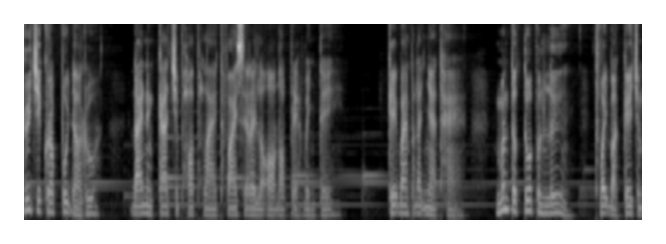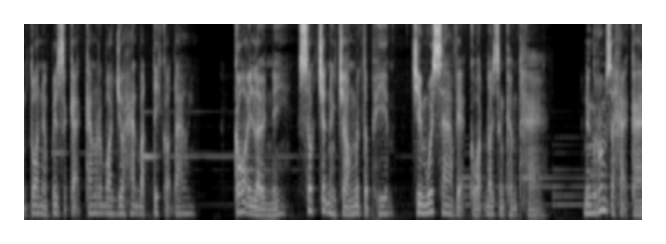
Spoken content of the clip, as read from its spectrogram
គឺជាក្របពូជដ៏រស់ដែលនឹងកើតជាផលផ្លែថ្វាយសិរីល្អដល់ព្រះវិញទេ គេបានបដិញ្ញាថាមិនទទួលពន្លឺអ្វីបើគេជំទាស់នឹងបេសកកម្មរបស់យ៉ូហានបាទីសក៏ដោយក៏ឥឡូវនេះសុខចិត្តនឹងចងមិត្តភាពជាមួយសាវកគាត់ដោយសង្ឃឹមថានឹងរួមសហការ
